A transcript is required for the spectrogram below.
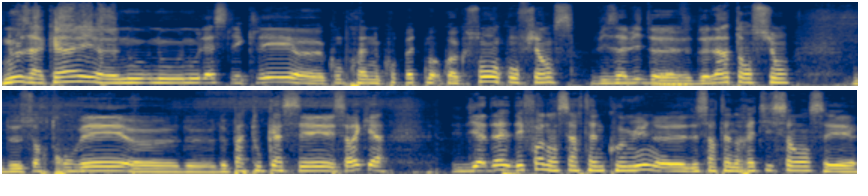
nous accueillent, euh, nous, nous, nous laissent les clés, euh, comprennent complètement, quoi, sont en confiance vis-à-vis de, de l'intention de se retrouver, euh, de, de pas tout casser. C'est vrai qu'il y a il y a des, des fois dans certaines communes euh, de certaines réticences et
